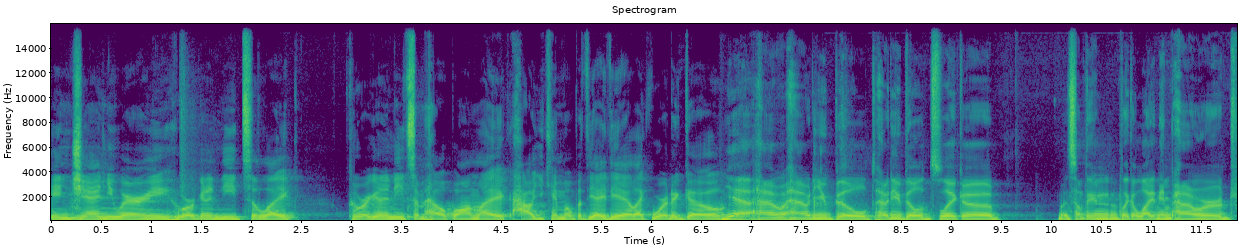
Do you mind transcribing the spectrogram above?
in January who are going to need to like who are going to need some help on like how you came up with the idea, like where to go. Yeah, how how do you build how do you build like a something like a lightning powered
